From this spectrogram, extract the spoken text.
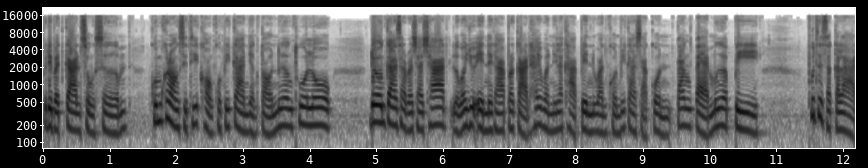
ปฏิบัติการส่งเสริม คุ้มครองสิทธิของคนพิการอย่างต่อเนื่องทั่วโลก โดยองค์การสหประชาชาติ หรือว่า UN นะคะประกาศให้วันนี้ละค่ะเป็นวันคนพิการสากลตั้งแต่เมื่อปี พุทธศักราช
